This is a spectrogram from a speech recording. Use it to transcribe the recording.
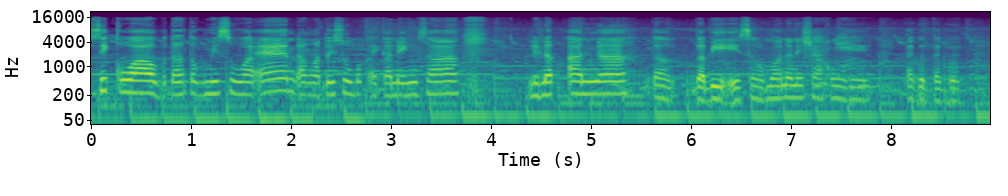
sikwa butang tog miswa and ang atoy subak ay kaning sa linat-an nga ga- gabi eh. So mo ni siya kung tagod-tagod.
